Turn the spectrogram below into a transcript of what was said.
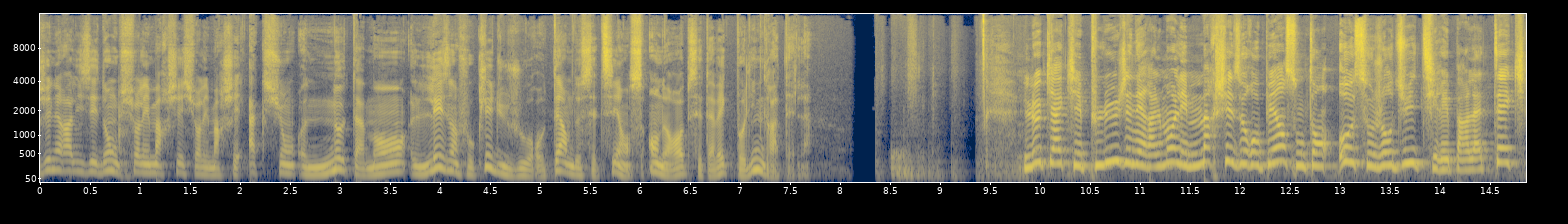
généralisé donc sur les marchés, sur les marchés actions notamment. Les infos clés du jour au terme de cette séance en Europe, c'est avec Pauline Gratel. Le CAC et plus généralement les marchés européens sont en hausse aujourd'hui, tirés par la tech,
